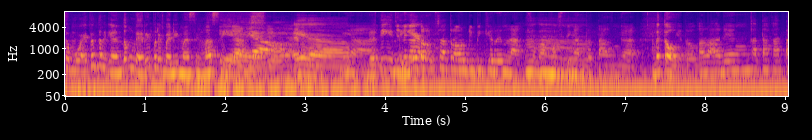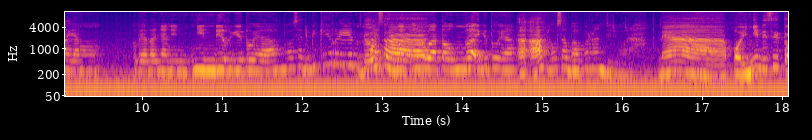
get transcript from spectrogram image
semua itu tergantung dari pribadi masing-masing Iya. Iya. Iya. berarti jadi intinya nggak terlalu, usah terlalu dipikirin lah sama Mm-mm. postingan tetangga Betul. gitu kalau ada yang kata-kata yang kelihatannya nyindir gitu ya nggak usah dipikirin Nggak usah. buat lu atau enggak gitu ya Ah, ah. nggak usah baperan jadi orang Nah, poinnya di situ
